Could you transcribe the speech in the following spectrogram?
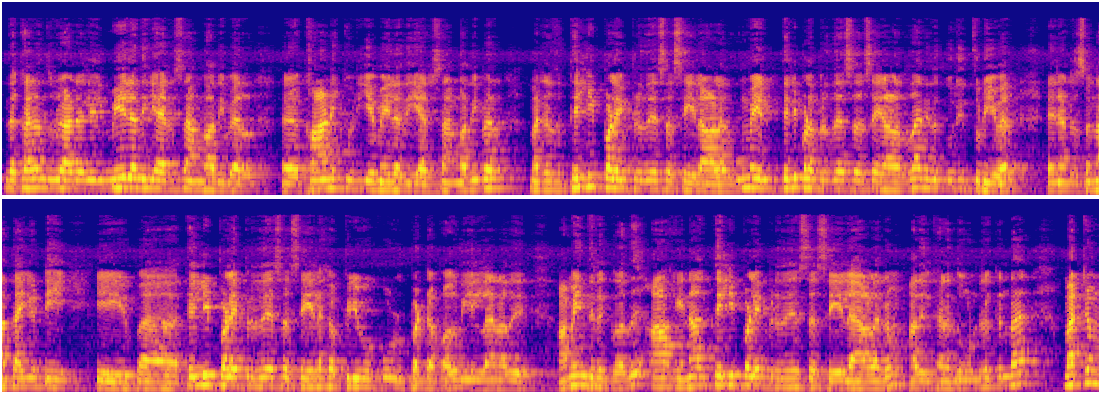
இந்த கலந்துரையாடலில் மேலதிக அரசாங்க அதிபர் காணிக்குரிய மேலதிக அரசாங்க அதிபர் மற்றது தெல்லிப்பளை பிரதேச செயலாளர் உண்மையில் தெல்லிப்பளை பிரதேச செயலாளர் தான் இது குறித்துடையவர். என்று சொன்ன தையட்டி தெல்லிப்பளை பிரதேச செயலக பிரிவுக்கு உட்பட்ட பகுதியில் தான் அது அமைந்திருக்கிறது. ஆகையினால் தெல்லிப்பளை பிரதேச செயலாளரும் அதில் கலந்து கொண்டிருக்கின்றார். மற்றும்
